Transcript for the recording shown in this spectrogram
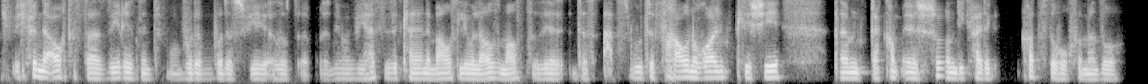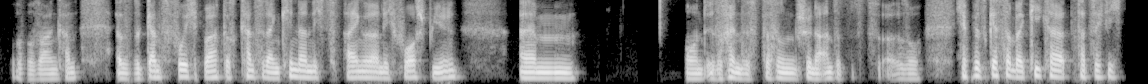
ich, ich finde auch, dass da Serien sind, wo, wo das schwierig, also äh, wie heißt diese kleine Maus, Leo Lausemaus, also das absolute Frauenrollen-Klischee, ähm, da kommt mir schon die kalte Kotze hoch, wenn man so, so sagen kann. Also ganz furchtbar, das kannst du deinen Kindern nicht zeigen oder nicht vorspielen. Ähm, und insofern ist das ein schöner Ansatz. Also ich habe jetzt gestern bei Kika tatsächlich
